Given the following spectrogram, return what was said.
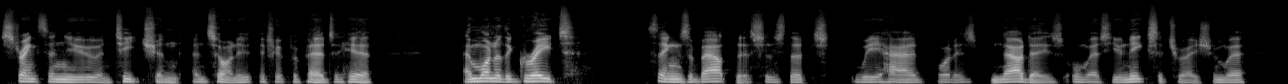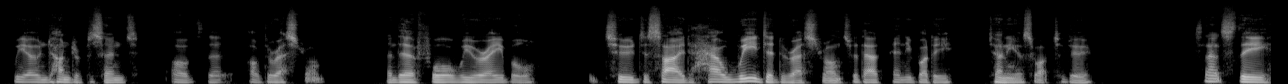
strengthen you and teach and, and so on if you're prepared to hear. And one of the great things about this is that we had what is nowadays almost unique situation where we owned 100% of the of the restaurant and therefore we were able to decide how we did the restaurants without anybody telling us what to do so that's the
